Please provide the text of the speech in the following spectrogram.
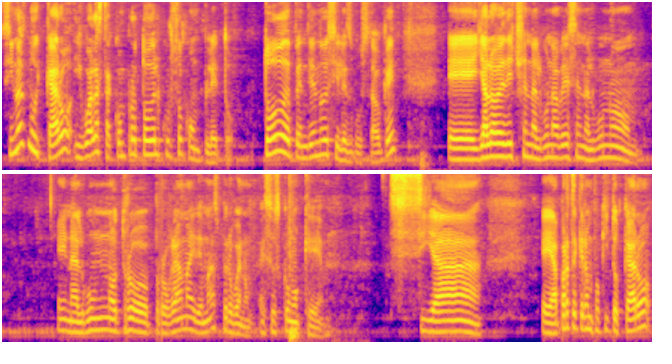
si no es muy caro, igual hasta compro todo el curso completo. Todo dependiendo de si les gusta, ¿ok? Eh, ya lo había dicho en alguna vez en alguno. En algún otro programa y demás. Pero bueno, eso es como que. Si ya. eh, aparte que era un poquito caro.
